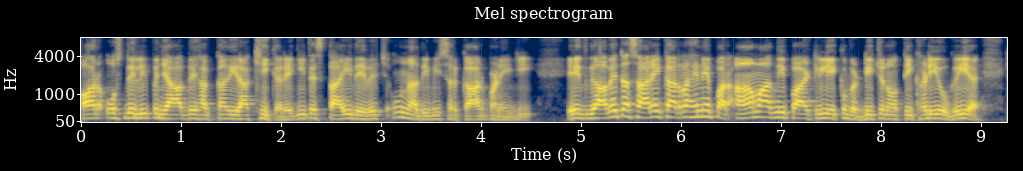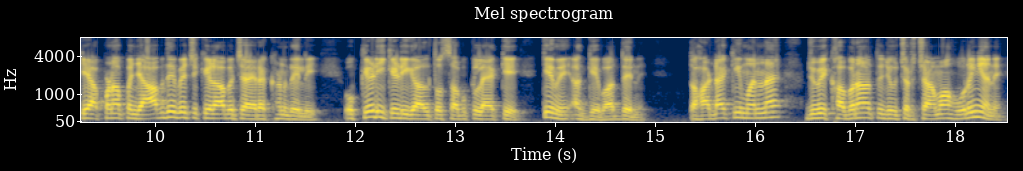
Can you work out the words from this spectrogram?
ਔਰ ਉਸ ਦੇ ਲਈ ਪੰਜਾਬ ਦੇ ਹੱਕਾਂ ਦੀ ਰਾਖੀ ਕਰੇਗੀ ਤੇ 27 ਦੇ ਵਿੱਚ ਉਹਨਾਂ ਦੀ ਵੀ ਸਰਕਾਰ ਬਣੇਗੀ। ਇਹ ਦਾਅਵੇ ਤਾਂ ਸਾਰੇ ਕਰ ਰਹੇ ਨੇ, ਪਰ ਆਮ ਆਦਮੀ ਪਾਰਟੀ ਲਈ ਇੱਕ ਵੱਡੀ ਚੁਣੌਤੀ ਖੜੀ ਹੋ ਗਈ ਹੈ ਕਿ ਆਪਣਾ ਪੰਜਾਬ ਦੇ ਵਿੱਚ ਕਿਲਾ ਬਚਾਏ ਰੱਖਣ ਦੇ ਲਈ ਉਹ ਕਿਹੜੀ-ਕਿਹੜੀ ਗੱਲ ਤੋਂ ਸਬਕ ਲੈ ਕੇ ਕਿਵੇਂ ਅੱਗੇ ਵਧਦੇ ਨੇ। ਤੁਹਾਡਾ ਕੀ ਮੰਨਣਾ ਹੈ? ਜੋ ਇਹ ਖਬਰਾਂ ਤੇ ਜੋ ਚਰਚਾਵਾਂ ਹੋ ਰਹੀਆਂ ਨੇ,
